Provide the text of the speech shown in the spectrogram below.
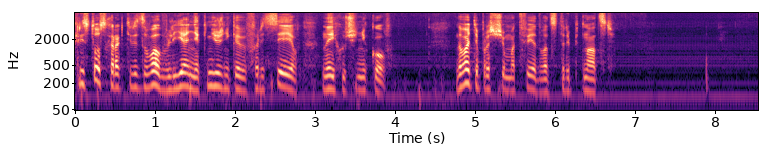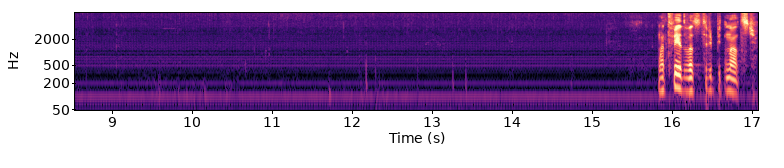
Христос характеризовал влияние книжников и фарисеев на их учеников. Давайте прочтем Матфея 23:15. Матфея 23:15.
